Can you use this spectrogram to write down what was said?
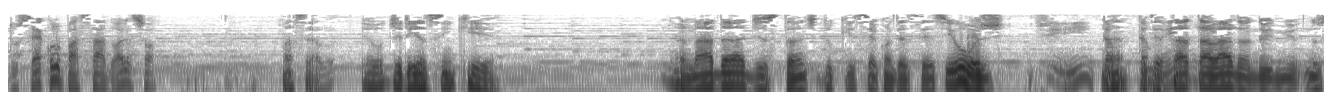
do século passado, olha só. Marcelo, eu diria assim que não é nada distante do que se acontecesse hoje. Sim, então, né? também. Está tá lá no, no, nos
